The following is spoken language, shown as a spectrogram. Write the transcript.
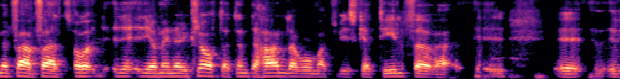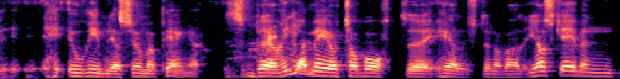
Men framförallt, och jag menar det är klart att det inte handlar om att vi ska tillföra eh, eh, orimliga summor pengar. Börja med att ta bort eh, hälften av all... Jag skrev en,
